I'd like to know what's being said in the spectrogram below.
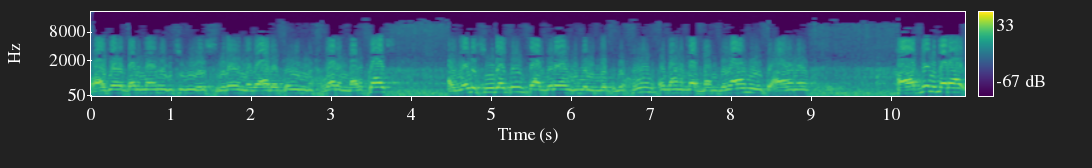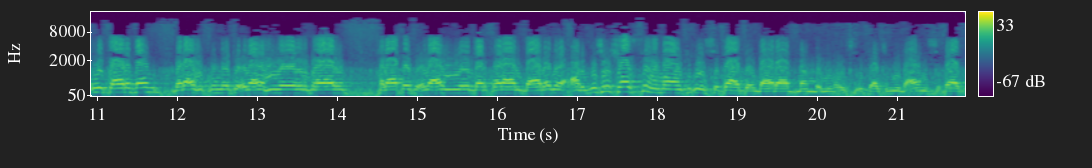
واجه برمانی کی سورہ مبارکہ محور مرکز أول سورة تبرهم المفلحون ادهم بندیان اتعان قابل برای کاربن برای حکومت الہیہ اور خلافت الہی برقرار دارد. ارزش شخص ہمان کی صفات دارات بندگی ہے اسی تجمید آن صفات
